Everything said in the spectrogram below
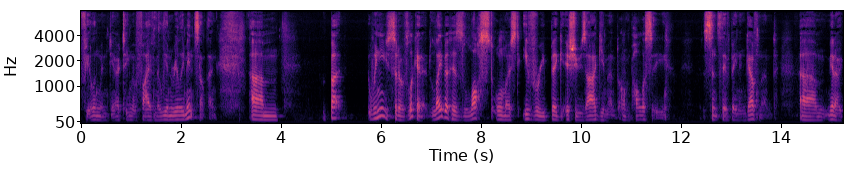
feeling when you know, a team of five million really meant something. Um, but when you sort of look at it, Labour has lost almost every big issues argument on policy since they've been in government. Um, you know,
